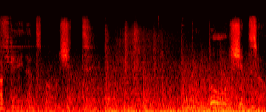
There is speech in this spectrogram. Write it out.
Okay, that's bullshit. Bullshit, so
